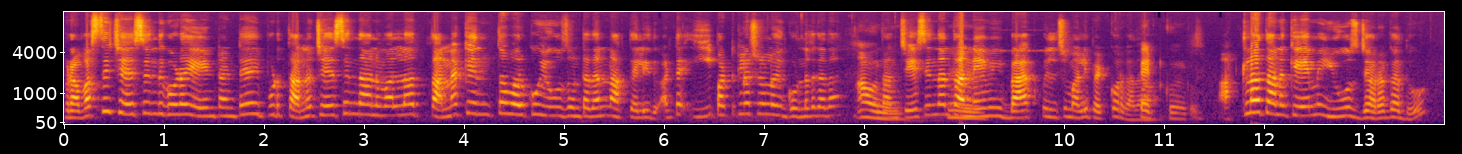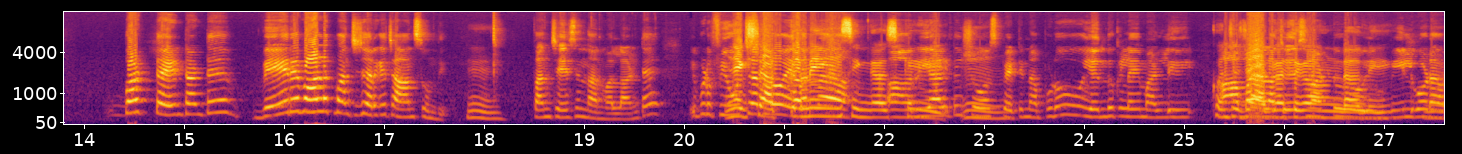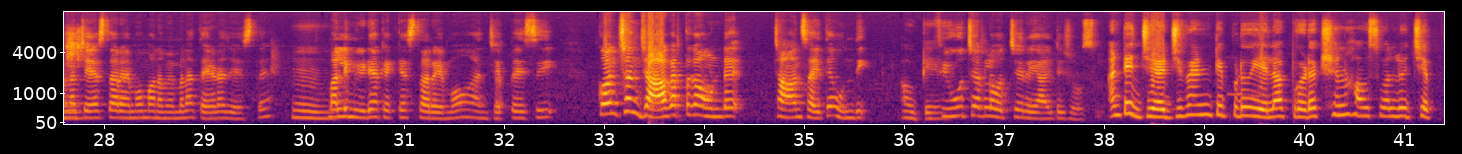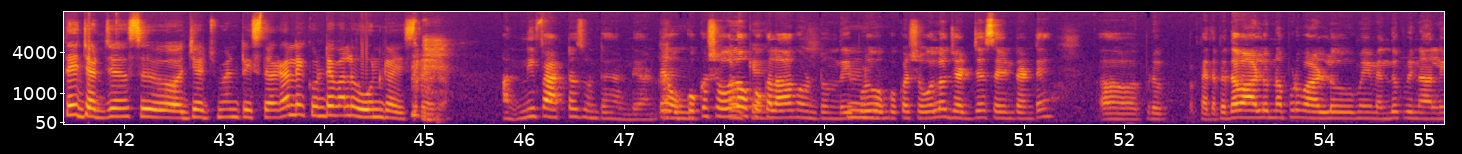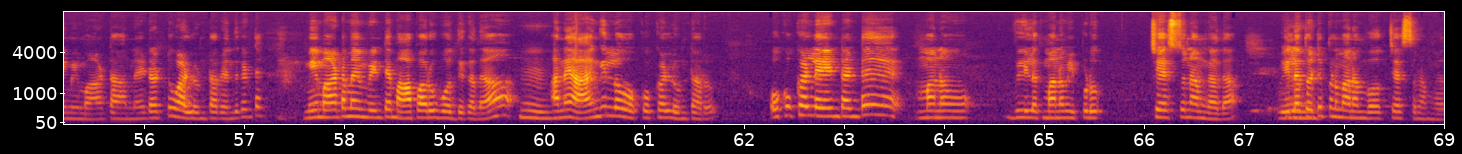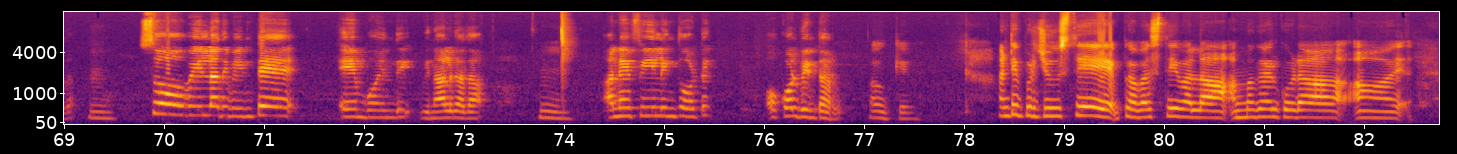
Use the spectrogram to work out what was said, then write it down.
ప్రవస్తి చేసింది కూడా ఏంటంటే ఇప్పుడు తను చేసిన దానివల్ల తనకి ఎంత వరకు యూజ్ ఉంటుందని నాకు తెలియదు అంటే ఈ పర్టికులర్ షోలో ఇంక ఉండదు కదా. తను చేసిందని తను ఏమి బ్యాక్ పిలిచి మళ్ళీ పెట్టుకోరు కదా. పెట్టుకోరు. అట్లా తనకేమి యూజ్ జరగదు. బట్ ఏంటంటే వేరే వాళ్ళకి మంచి జరిగే ఛాన్స్ ఉంది. తను చేసిన దానివల్ల అంటే ఇప్పుడు ఫ్యూచర్లో సింగర్స్ రియాలిటీ షోస్ పెట్టినప్పుడు ఎందుకులే మళ్ళీ కొంచెం జాగ్రత్తగా ఉండాలి. వీళ్ళు కూడా ఏమన్నా చేస్తారేమో మనం ఏమైనా తేడా చేస్తే Hmm. మళ్ళీ మీడియాకి ఎక్కేస్తారేమో అని చెప్పేసి కొంచెం జాగ్రత్తగా ఉండే ఛాన్స్ అయితే ఉంది. ఓకే ఫ్యూచర్లో వచ్చే రియాలిటీ షోస్ అంటే జడ్జ్మెంట్ ఇప్పుడు ఎలా ప్రొడక్షన్ హౌస్ వాళ్ళు చెప్తే జడ్జెస్ జడ్జ్మెంట్ ఇస్తారా? లేకుంటే వాళ్ళు ఓన్గా ఇస్తారా? అన్ని ఫ్యాక్టర్స్ ఉంటాయండి. అంటే ఒక్కొక్క షోలో ఒక్కొక్కలాగా ఉంటుంది. ఇప్పుడు ఒక్కొక్క షోలో జడ్జెస్ ఏంటంటే ఇప్పుడు పెద్ద పెద్ద వాళ్ళు ఉన్నప్పుడు వాళ్ళు మేము ఎందుకు వినాలి మీ మాట అనేటట్టు వాళ్ళు ఉంటారు. ఎందుకంటే మీ మాట మేము వింటే మా పరువు పోద్ది కదా. అనే యాంగిల్లో ఒక్కొక్కళ్ళు ఉంటారు. ఒక్కొక్కళ్ళు ఏంటంటే మనం వీళ్ళకి మనం ఇప్పుడు చేస్తున్నాం కదా వీళ్ళతోటి ఇప్పుడు మనం వర్క్ చేస్తున్నాం కదా. సో వీళ్ళది వింటే ఏం పోయింది? వినాలి కదా. అనే ఫీలింగ్ తోటి ఒక్కోళ్ళు వింటారు. ఓకే. అంటే ఇప్పుడు చూస్తే ప్రవస్తి వాళ్ళ అమ్మగారు కూడా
